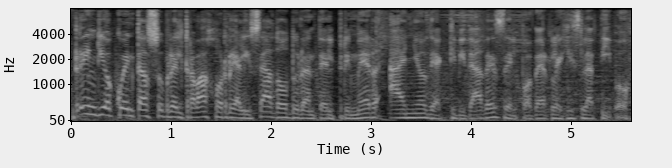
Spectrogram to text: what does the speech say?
rindió cuentas sobre el trabajo realizado durante el primer año de actividades del Poder Legislativo.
